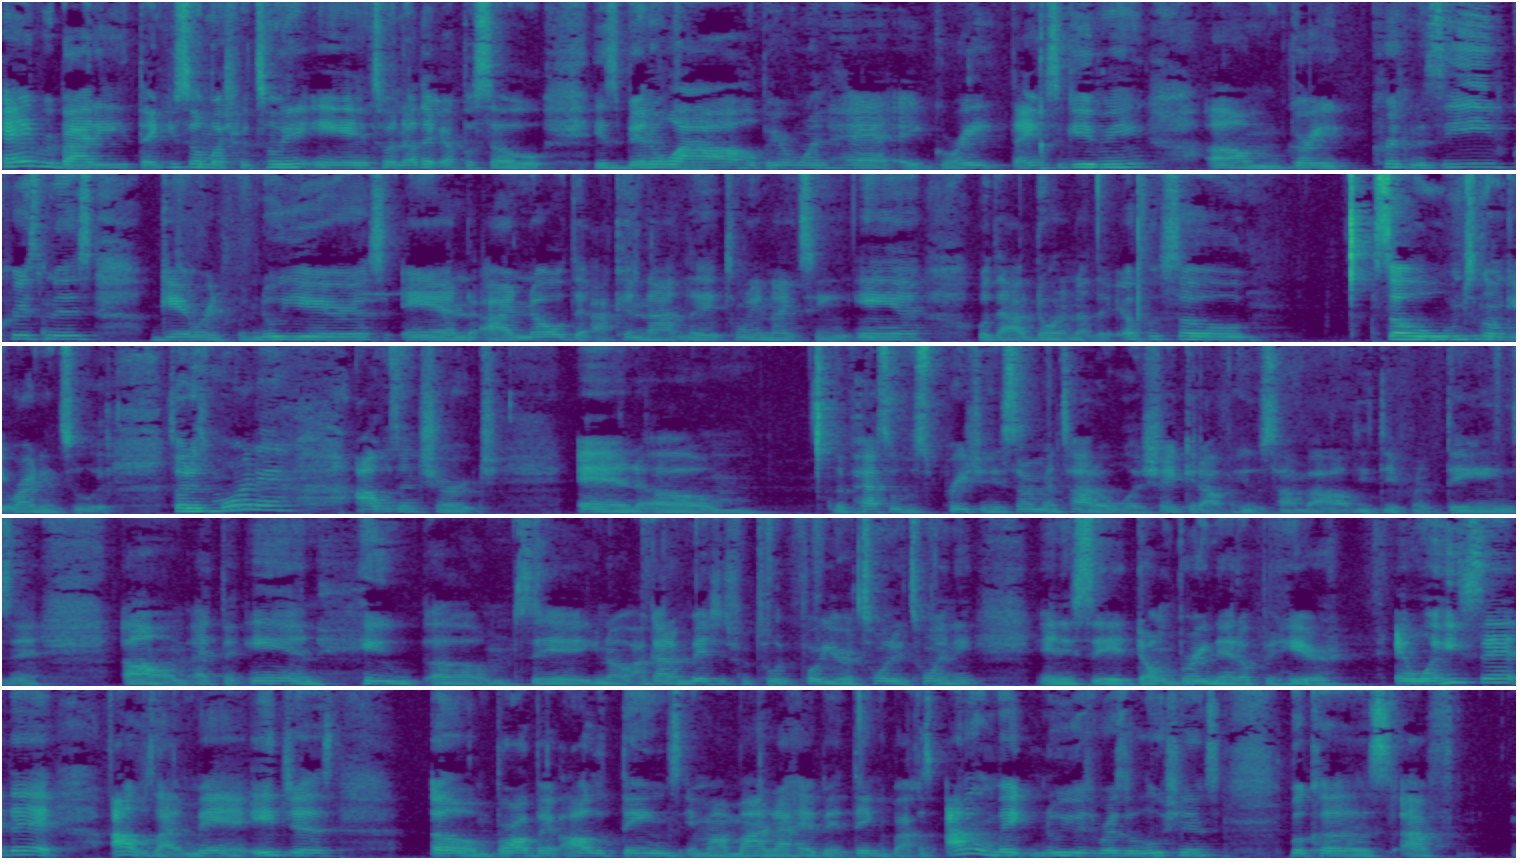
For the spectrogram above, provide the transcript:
Hey, everybody. Thank you so much for tuning in to another episode. It's been a while. I hope everyone had a great Thanksgiving, um, great Christmas Eve, Christmas, getting ready for New Year's. And I know that I cannot let 2019 in without doing another episode. So I'm just going to get right into it. So this morning, I was in church and um, the pastor was preaching. His sermon title was Shake It Off. And he was talking about all these different things and um, at the end, he um, said, you know, I got a message from 20, for your 2020, and he said, don't bring that up in here. And when he said that, I was like, man, it just um, brought back all the things in my mind that I had been thinking about. Because I don't make New Year's resolutions because I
